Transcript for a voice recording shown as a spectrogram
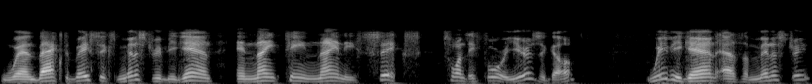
when Back to Basics ministry began in 1996, 24 years ago, we began as a ministry,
